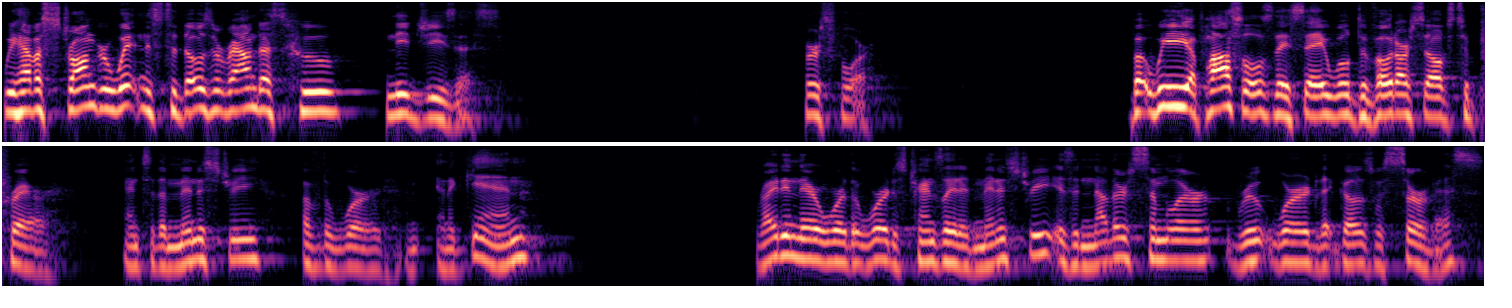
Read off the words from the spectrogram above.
we have a stronger witness to those around us who need Jesus. Verse 4. But we apostles, they say, will devote ourselves to prayer and to the ministry of the word. And again, Right in there, where the word is translated ministry, is another similar root word that goes with service.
